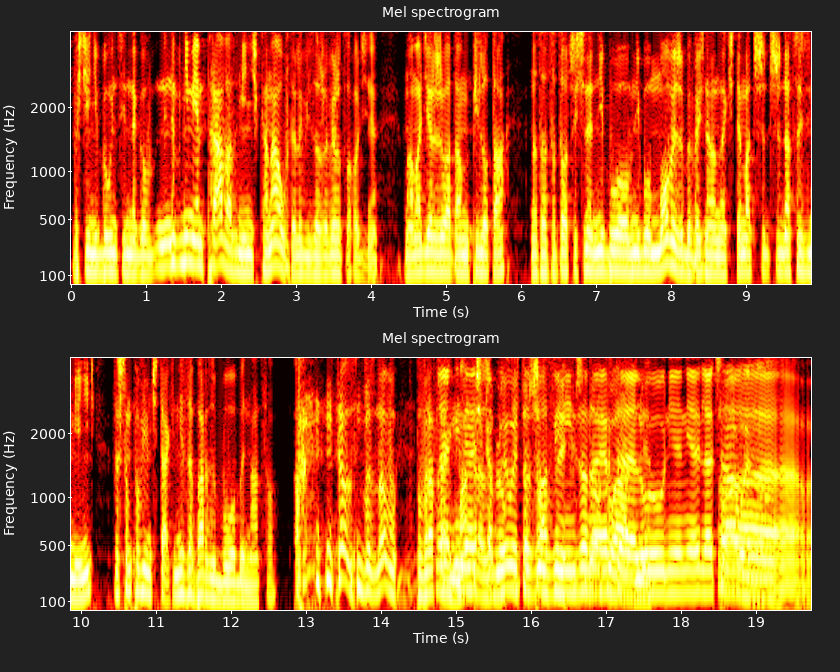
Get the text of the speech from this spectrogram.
Właściwie nie było nic innego. Nie, nie miałem prawa zmienić kanału w telewizorze, wiesz o co chodzi, nie? Mama dzierżyła tam pilota no to, to, to oczywiście nie było, nie było mowy, żeby wejść na, na jakiś temat, czy, czy na coś zmienić. Zresztą powiem ci tak, nie za bardzo byłoby na co. No, bo znowu powraca no jak mantra, że były to, to czasy... Ninja na RTL-u nie, nie leciały. No.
